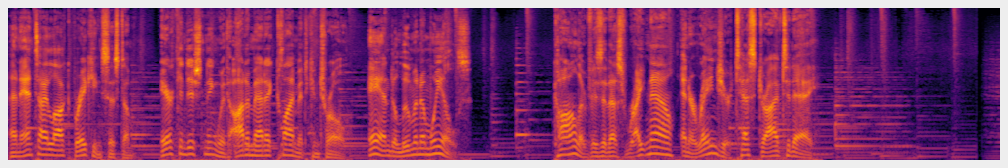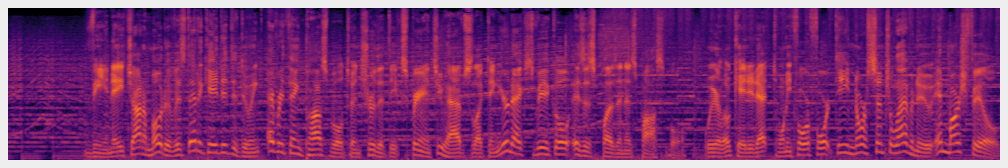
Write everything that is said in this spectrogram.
an anti-lock braking system, air conditioning with automatic climate control, and aluminum wheels. Call or visit us right now and arrange your test drive today. V&H Automotive is dedicated to doing everything possible to ensure that the experience you have selecting your next vehicle is as pleasant as possible. We are located at 2414 North Central Avenue in Marshfield.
